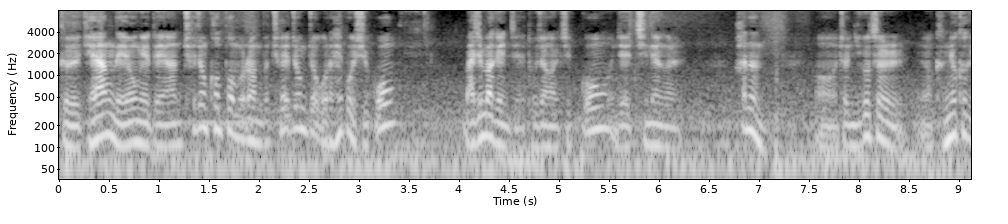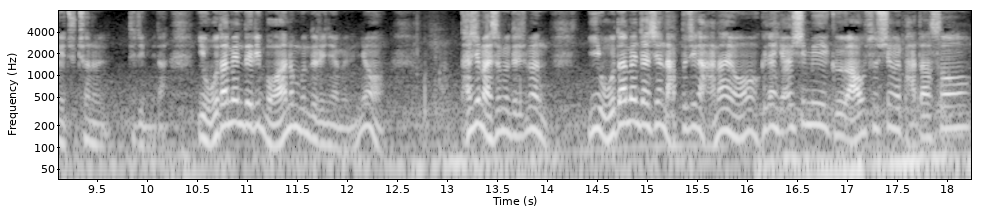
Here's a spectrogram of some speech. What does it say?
그 계약 내용에 대한 최종 컨펌을 한번 최종적으로 해보시고 마지막에 이제 도장을 찍고 이제 진행을 하는 어, 전 이것을 강력하게 추천을 드립니다. 이 오다맨들이 뭐 하는 분들이냐면요. 다시 말씀을 드리지만 이 오다맨 자체는 나쁘지가 않아요. 그냥 열심히 그 아웃소싱을 받아서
